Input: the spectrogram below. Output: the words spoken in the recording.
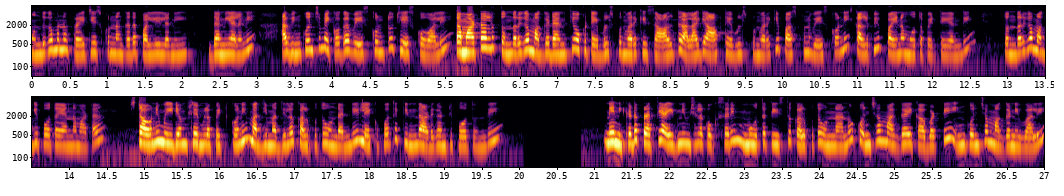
ముందుగా మనం ఫ్రై చేసుకున్నాం కదా పల్లీలని ధనియాలని అవి ఇంకొంచెం ఎక్కువగా వేసుకుంటూ చేసుకోవాలి. టమాటాలు తొందరగా మగ్గడానికి ఒక టేబుల్ స్పూన్ వరకు సాల్ట్ అలాగే హాఫ్ టేబుల్ స్పూన్ వరకు పసుపును వేసుకొని కలిపి పైన మూత పెట్టేయండి. తొందరగా మగ్గిపోతాయి అన్నమాట. స్టవ్ని మీడియం ఫ్లేమ్లో పెట్టుకొని మధ్య మధ్యలో కలుపుతూ ఉండండి. లేకపోతే కింద అడగంటిపోతుంది. నేను ఇక్కడ ప్రతి ఐదు నిమిషాలకు ఒకసారి మూత తీస్తూ కలుపుతూ ఉన్నాను. కొంచెం మగ్గాయి కాబట్టి ఇంకొంచెం మగ్గనివ్వాలి.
